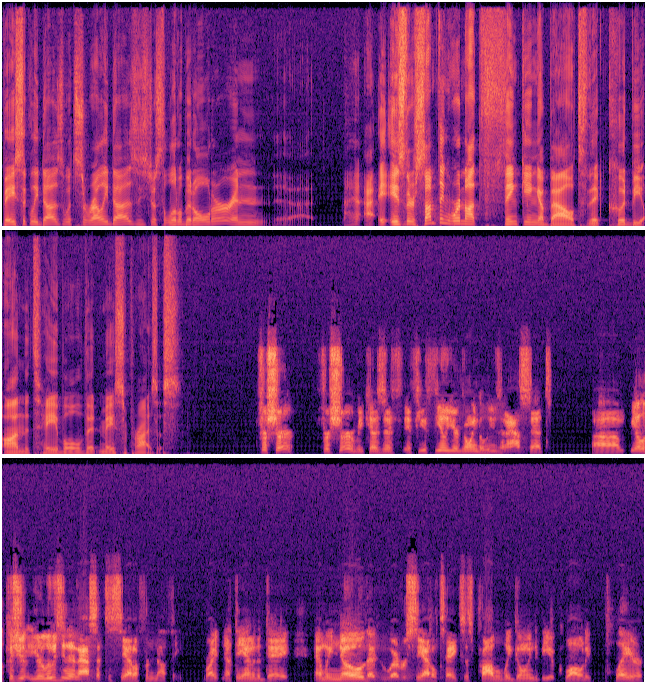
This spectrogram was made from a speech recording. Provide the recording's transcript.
basically does what Cirelli does? He's just a little bit older. And uh, is there something we're not thinking about that could be on the table that may surprise us? For sure, for sure. Because if if you feel you're going to lose an asset, um, you know, because you're, you're losing an asset to Seattle for nothing, right? At the end of the day, and we know that whoever Seattle takes is probably going to be a quality player.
